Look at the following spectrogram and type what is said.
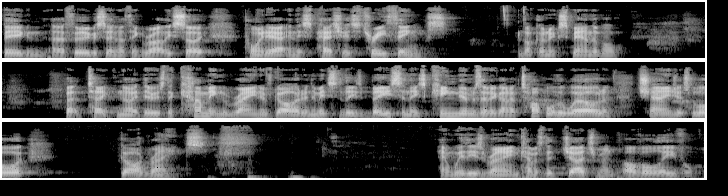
Begg and uh, Ferguson, I think rightly so, point out in this passage. Three things. I'm not going to expand them all. But take note, there is the coming reign of God in the midst of these beasts and these kingdoms that are going to topple the world and change its law. God reigns. And with his reign comes the judgment of all evil.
